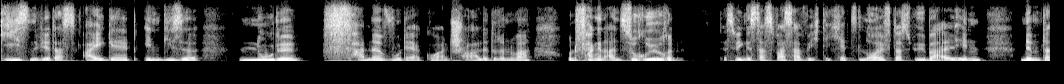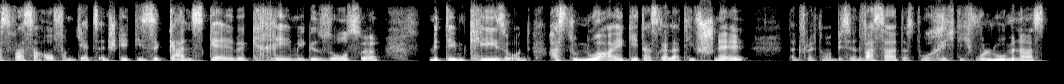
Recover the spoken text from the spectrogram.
gießen wir das Eigelb in diese Nudelpfanne, wo der Guanciale drin war, und fangen an zu rühren. Deswegen ist das Wasser wichtig. Jetzt läuft das überall hin, nimmt das Wasser auf und jetzt entsteht diese ganz gelbe, cremige Soße mit dem Käse. Und hast du nur Ei, geht das relativ schnell. Dann vielleicht noch ein bisschen Wasser, dass du richtig Volumen hast.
